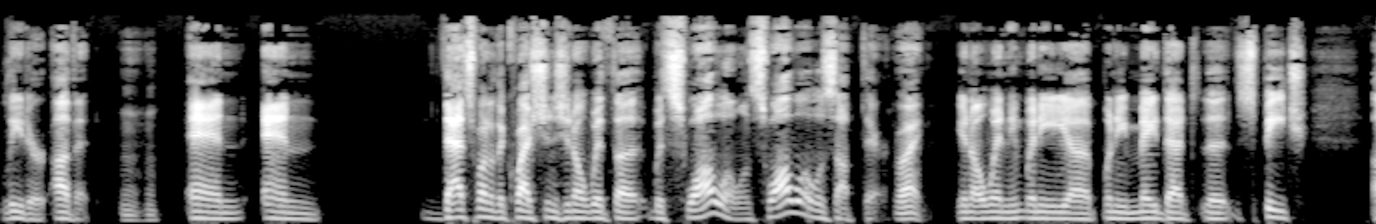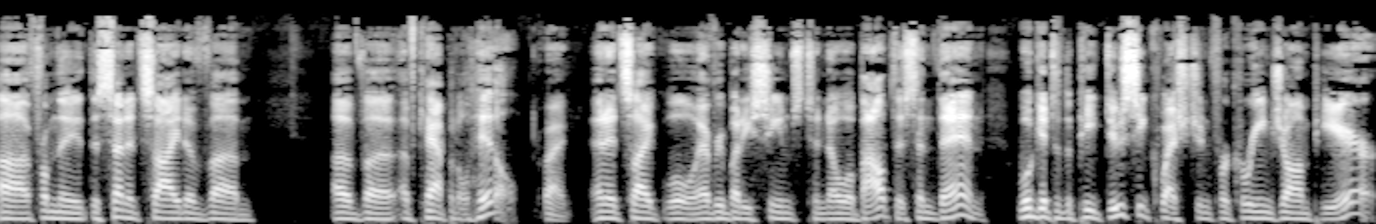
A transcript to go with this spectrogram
leader of it, and and that's one of the questions, you know, with uh, with Swalwell, and Swalwell was up there, right? You know, when he, when he uh, when he made that the speech uh, from the the Senate side of um, of uh, of Capitol Hill, right? And it's like, well, everybody seems to know about this, and then we'll get to the Pete Doocy question for Karine Jean Pierre.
